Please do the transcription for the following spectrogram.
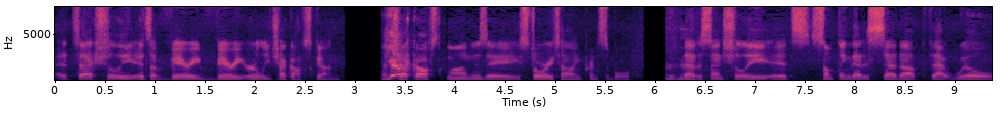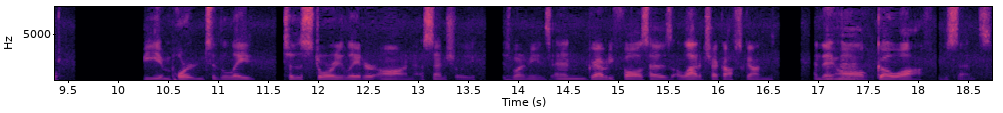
it's actually it's a very very early Chekhov's gun. And Yep. Chekhov's gun is a storytelling principle Mhm. that essentially it's something that is set up that will be important to the late to the story later on. Essentially, is what it means. And Gravity Falls has a lot of Chekhov's guns, and they Mhm. all go off in a sense.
